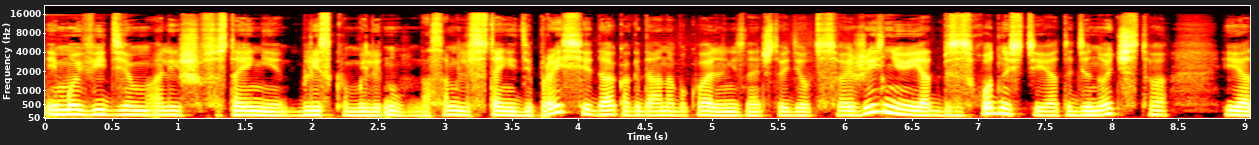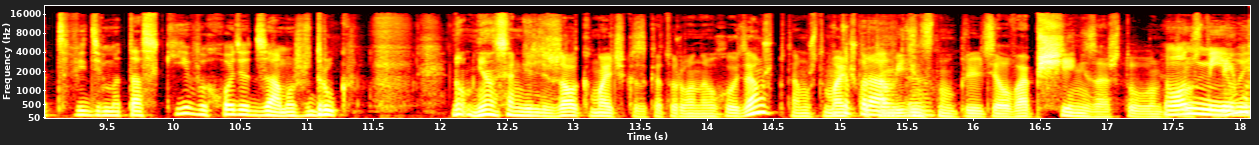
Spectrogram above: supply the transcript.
И мы видим Алишу в состоянии близком или, ну, на самом деле, в состоянии депрессии, да, когда она буквально не знает, что ей делать со своей жизнью, и от безысходности, и от одиночества, и от, видимо, тоски выходит замуж вдруг. Ну, мне на самом деле жалко мальчика, за которого она выходит замуж, потому что мальчик там единственному прилетел вообще ни за что. Он, он милый.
